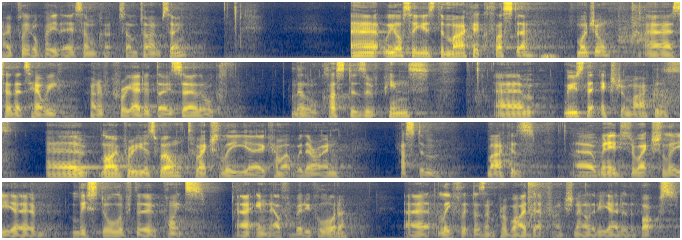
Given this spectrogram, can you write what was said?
hopefully it'll be there some, sometime soon. Uh, we also use the marker cluster module, uh, so that's how we kind of created those uh, little, little clusters of pins. Um, we use the extra markers uh, library as well to actually uh, come up with our own custom markers. Uh, we needed to actually list all of the points in alphabetical order. Leaflet doesn't provide that functionality out of the box,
